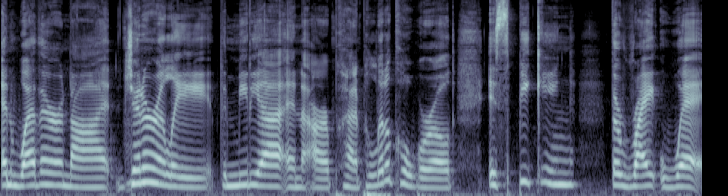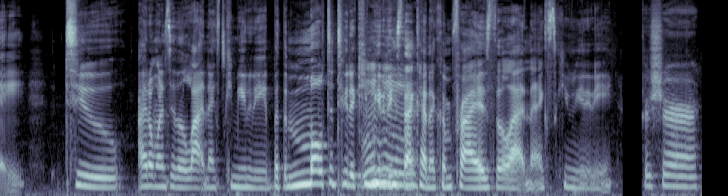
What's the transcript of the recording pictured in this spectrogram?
and whether or not generally the media and our kind of political world is speaking the right way to I don't want to say the Latinx community, but the multitude of communities mm-hmm. that kind of comprise the Latinx community. For sure.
